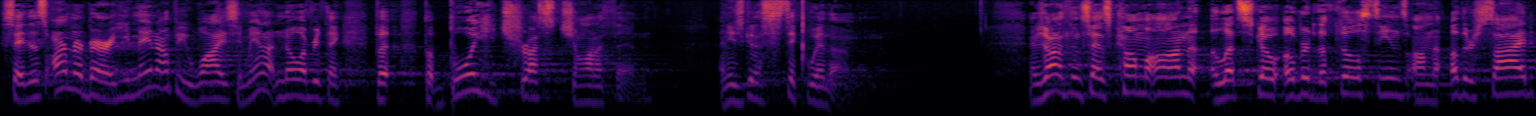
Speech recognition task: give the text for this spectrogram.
say this armor bearer, he may not be wise, he may not know everything, but, but boy, he trusts Jonathan and he's going to stick with him. And Jonathan says, come on, let's go over to the Philistines on the other side.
